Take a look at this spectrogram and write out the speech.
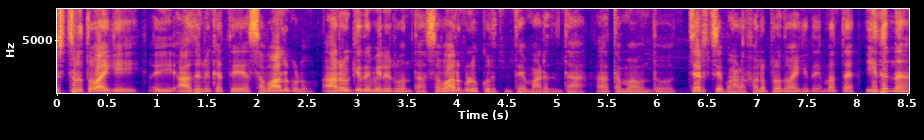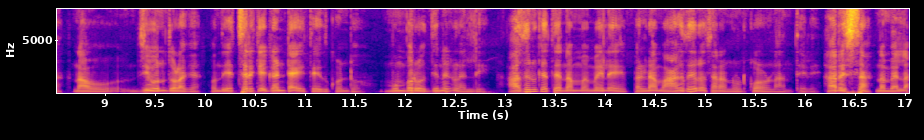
ವಿಸ್ತೃತವಾಗಿ ಈ ಆಧುನಿಕತೆಯ ಸವಾಲುಗಳು, ಆರೋಗ್ಯದ ಮೇಲಿರುವಂತಹ ಸವಾಲುಗಳು ಕುರಿತಂತೆ ಮಾಡಿದಂತಹ ತಮ್ಮ ಒಂದು ಚರ್ಚೆ ಬಹಳ ಫಲಪ್ರದವಾಗಿದೆ. ಮತ್ತೆ ಇದನ್ನ ನಾವು ಜೀವನದೊಳಗೆ ಒಂದು ಎಚ್ಚರಿಕೆ ಗಂಟೆ ಆಗಿ ತೆಗೆದುಕೊಂಡು ಮುಂಬರುವ ದಿನಗಳಲ್ಲಿ ಆಧುನಿಕತೆ ನಮ್ಮ ಮೇಲೆ ಪರಿಣಾಮ ಆಗದೇ ಇರೋ ತರ ನೋಡ್ಕೊಳ್ಳೋಣ ಅಂತೇಳಿ ಹರಿಸ್ತಾ, ನಮ್ಮೆಲ್ಲ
